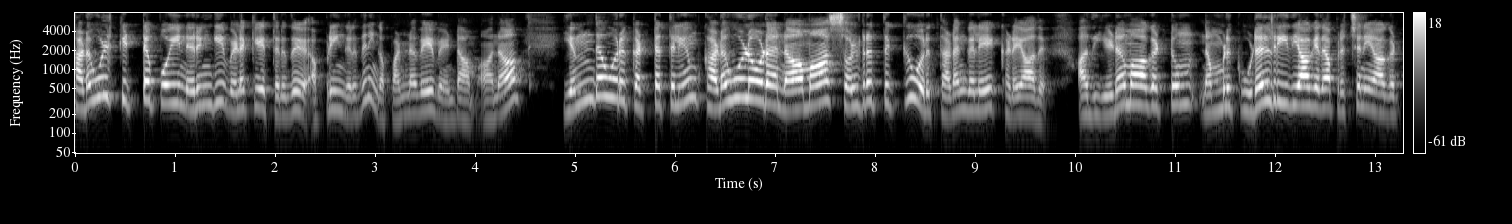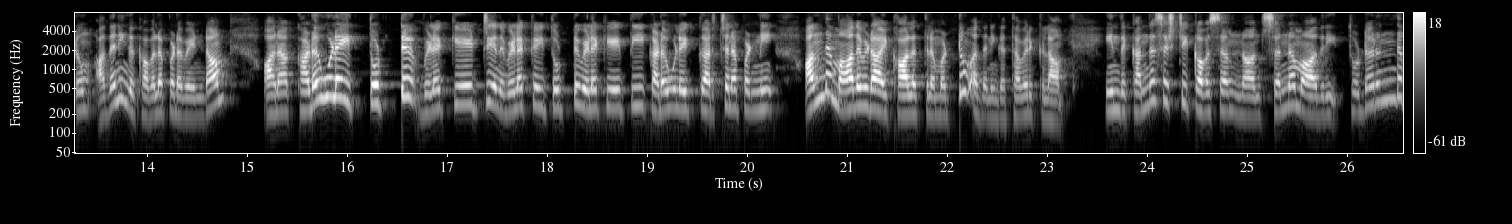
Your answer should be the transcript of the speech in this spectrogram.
கடவுள்கிட்ட போய் நெருங்கி விளக்கேத்துறது அப்படிங்கிறது நீங்க பண்ணவே வேண்டாம். ஆனா எந்த ஒரு கட்டத்திலையும் கடவுளோட நாமா சொல்றதுக்கு ஒரு தடங்களே கிடையாது. அது இடமாகட்டும் நம்மளுக்கு உடல் ரீதியாக ஏதாவது பிரச்சனையாகட்டும் அதை நீங்க கவலைப்பட வேண்டாம். ஆனால் கடவுளை தொட்டு விளக்கேற்றி அந்த விளக்கை தொட்டு விளக்கேற்றி கடவுளைக்கு அர்ச்சனை பண்ணி அந்த மாதவிடாய் காலத்தில் மட்டும் அதை நீங்கள் தவிர்க்கலாம். இந்த கந்தசஷ்டி கவசம் நான் சொன்ன மாதிரி தொடர்ந்து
